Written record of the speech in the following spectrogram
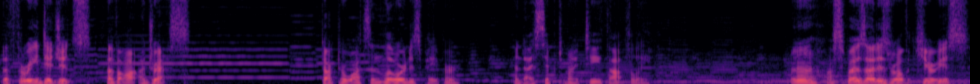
the three digits of our address. Dr. Watson lowered his paper, and I sipped my tea thoughtfully. "Uh, I suppose that is rather curious,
